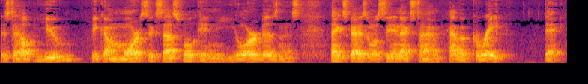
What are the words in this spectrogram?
is to help you become more successful in your business. Thanks, guys, and we'll see you next time. Have a great day.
